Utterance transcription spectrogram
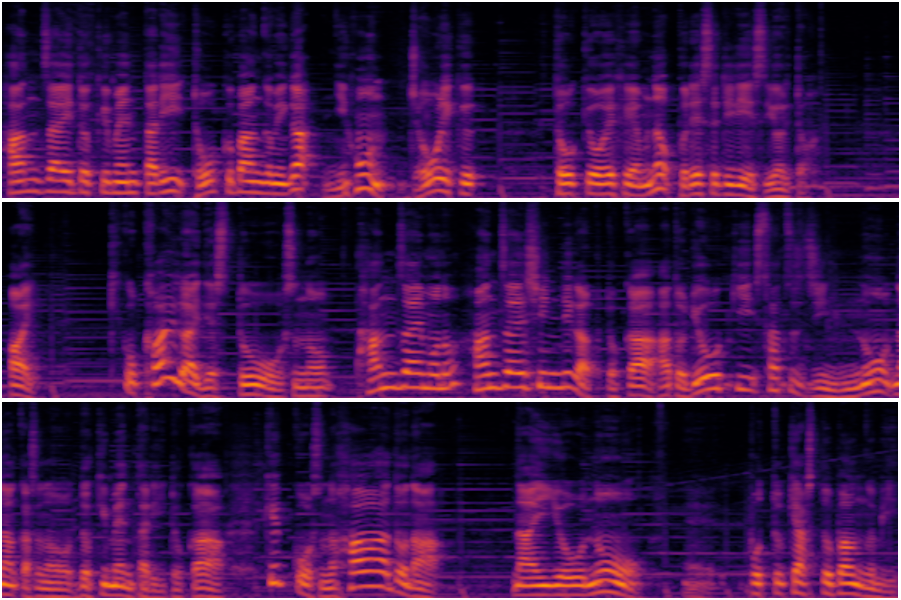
犯罪ドキュメンタリートーク番組が日本上陸東京 FM のプレスリリースよりとはい。結構海外ですとその犯罪もの犯罪心理学とかあと猟奇殺人のなんかそのドキュメンタリーとか結構そのハードな内容の、えー、ポッドキャスト番組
